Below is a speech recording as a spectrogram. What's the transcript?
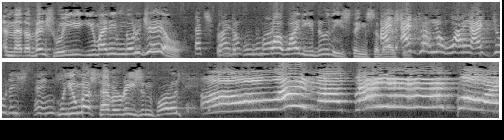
and that eventually you might even go to jail. That's right. Why, why do you do these things, I, Sebastian? I don't know why I do these things. Well, you must have a reason for it. Oh, I'm a bad boy.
